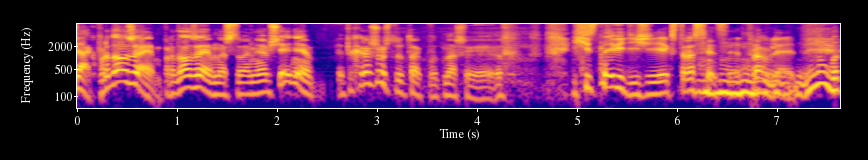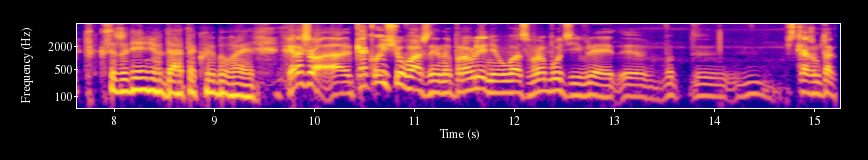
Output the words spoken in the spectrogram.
Так, продолжаем. Продолжаем наше с вами общение. Это хорошо, что так вот наши ясновидящие экстрасенсы отправляют. Ну вот, к сожалению, да, такое бывает. Хорошо. А какое еще важное направление у вас в работе является, э, вот, э, скажем так,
